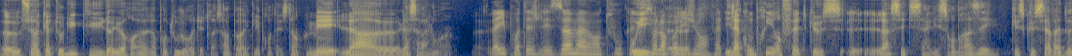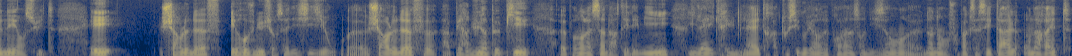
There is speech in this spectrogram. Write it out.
euh, c'est un catholique qui d'ailleurs euh, n'a pas toujours été très sympa avec les protestants, mais là, euh, là ça va loin. Là, il protège les hommes avant tout, quelle Oui, que soit leur euh, religion en fait. Il a compris en fait que là, ça allait s'embraser. Qu'est-ce que ça va donner ensuite? Et Charles IX est revenu sur sa décision. Euh, Charles IX euh, a perdu un peu pied euh, pendant la Saint-Barthélemy. Il a écrit une lettre à tous ses gouverneurs de province en disant euh, non, non, faut pas que ça s'étale, on arrête.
